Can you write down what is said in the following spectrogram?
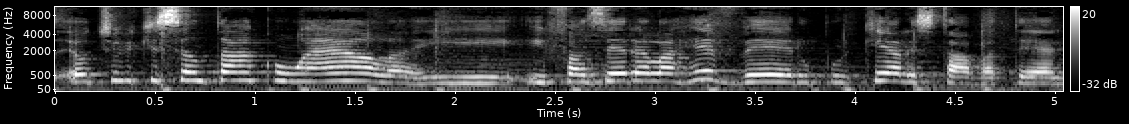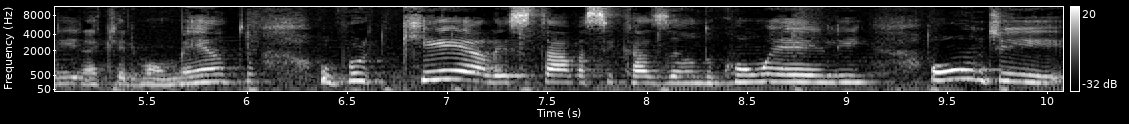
eu tive que sentar com ela e, e fazer ela rever o porquê ela estava até ali naquele momento, o porquê ela estava se casando com ele, onde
